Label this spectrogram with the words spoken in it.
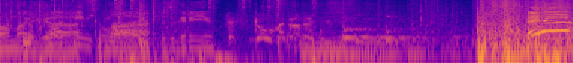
Oh my You god. fucking lie. Nice, Grief. Let's go, my brothers. Э!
